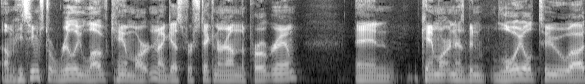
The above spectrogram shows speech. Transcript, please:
Um, he seems to really love Cam Martin, I guess, for sticking around in the program. And Cam Martin has been loyal to uh,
